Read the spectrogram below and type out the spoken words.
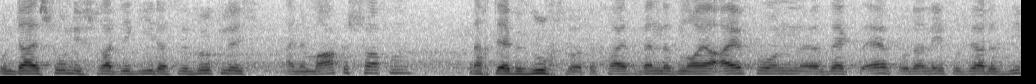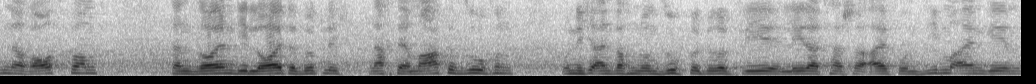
Und da ist schon die Strategie, dass wir wirklich eine Marke schaffen, nach der gesucht wird. Das heißt, wenn das neue iPhone 6S äh, oder nächstes Jahr das 7er rauskommt, dann sollen die Leute wirklich nach der Marke suchen und nicht einfach nur einen Suchbegriff wie Ledertasche iPhone 7 eingeben,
